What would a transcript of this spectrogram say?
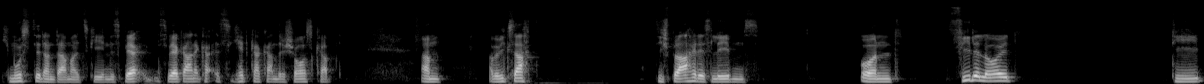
ich musste dann damals gehen. Es wär, es wär gar nicht, ich hätte gar keine andere Chance gehabt. Ähm, aber wie gesagt, die Sprache des Lebens. Und viele Leute, die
